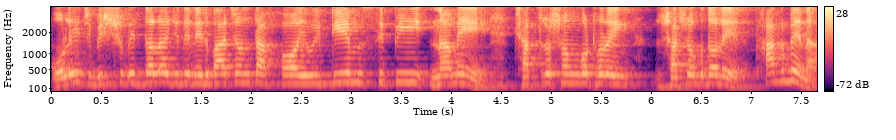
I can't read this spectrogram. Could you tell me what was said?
কলেজ বিশ্ববিদ্যালয়ে যদি নির্বাচনটা হয়, ওই টিএমসিপি নামে ছাত্র সংগঠন, এই শাসক দলের, থাকবে না।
